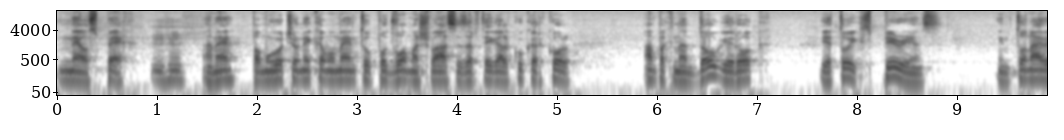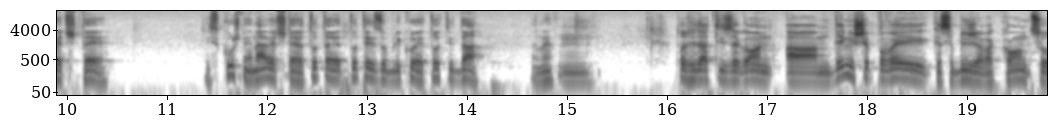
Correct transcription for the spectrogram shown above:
neuspeh, Mhm. a ne? pa mogoče v nekem momentu podvomaš vase zaradi tega ali kar koli. Ampak na dolgi rok je to experience in to največ šteje. Izkušnje največ šteje, to te, to te izoblikuje, to ti da. Mm. To ti da ti zagon. Um, Dej mi še povej, ker se bližava koncu.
